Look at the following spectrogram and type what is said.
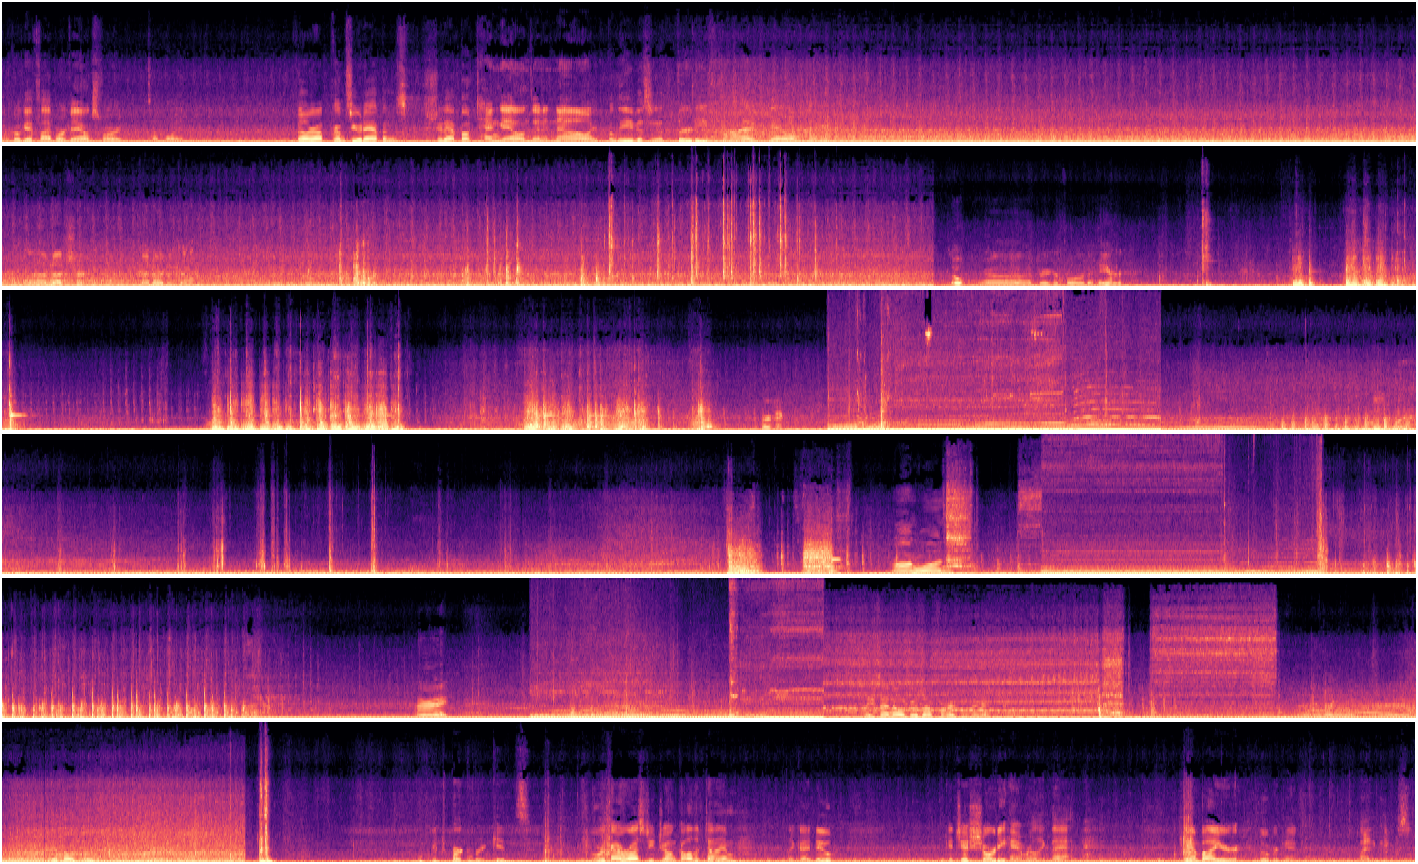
We'll go get five more gallons for it at some point. Fill her up, come see what happens. Should have about 10 gallons in it now. I believe it's a 35 gallon tank. I'm not sure. Kind of hard to tell. Oh, uh, drag her forward a hair. Up farther than that. Get those loose. Get your parking brake, kids. You work on a rusty junk all the time, like I do. Get you a shorty hammer like that. And buy your lubricant by the case.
